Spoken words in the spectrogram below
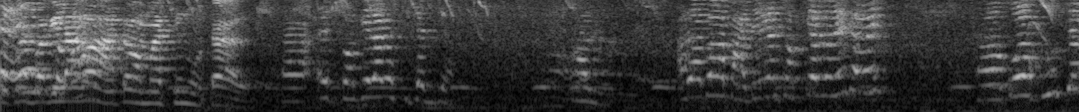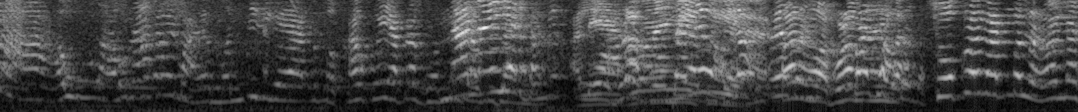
છોકરા પગે લાગો, આ તો અમારથી મોટા આવે. હા, એ પગે લાગે સીધા જ જાઓ. હાલો. હાલો, બા, મહાદેવના ચોકિયા તો નહીં તમે? હા, બોલો, શું છે? આ- આવું આવું ના તો લડવાના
